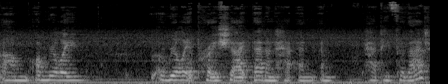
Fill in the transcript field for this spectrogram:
um, I'm really, I really appreciate that and, ha- and, and happy for that.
